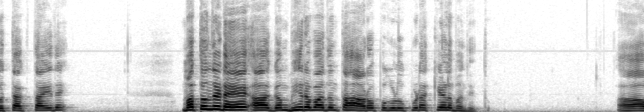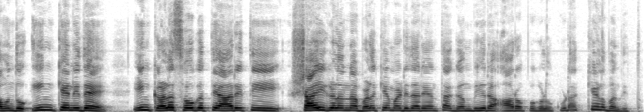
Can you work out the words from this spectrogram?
ಗೊತ್ತಾಗ್ತಾ ಇದೆ. ಮತ್ತೊಂದೆಡೆ ಆ ಗಂಭೀರವಾದಂತಹ ಆರೋಪಗಳು ಕೂಡ ಕೇಳಬಂದಿತ್ತು. ಆ ಒಂದು ಇಂಕ್ ಏನಿದೆ, ಇಂಕ್ ಕಳಿಸ್ ಹೋಗುತ್ತೆ, ಆ ರೀತಿ ಶಾಯಿಗಳನ್ನು ಬಳಕೆ ಮಾಡಿದ್ದಾರೆ ಅಂತ ಗಂಭೀರ ಆರೋಪಗಳು ಕೂಡ ಕೇಳಿಬಂದಿತ್ತು.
